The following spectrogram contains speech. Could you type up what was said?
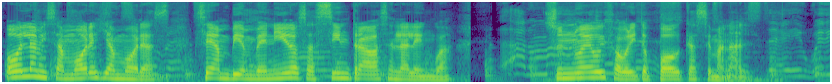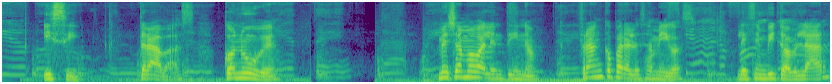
Hola mis amores y amoras, sean bienvenidos a Sin Trabas en la Lengua, su nuevo y favorito podcast semanal. Y sí, Trabas, con V. Me llamo Valentino, franco para los amigos. Les invito a hablar,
